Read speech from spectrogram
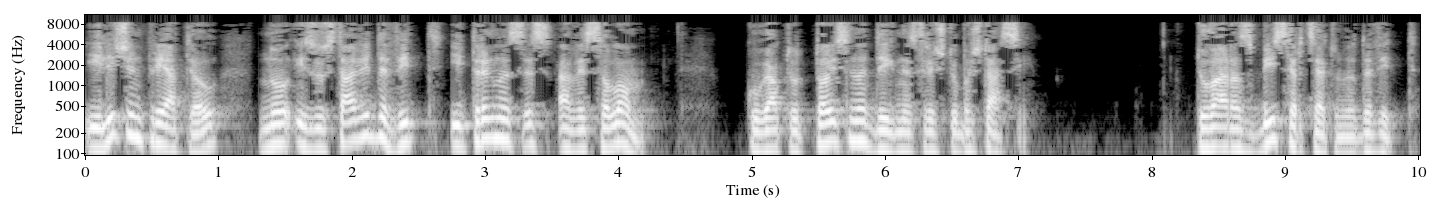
и личен приятел, но изостави Давид и тръгна с Авесалом, когато той се надигна срещу баща си. Това разби сърцето на Давид.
